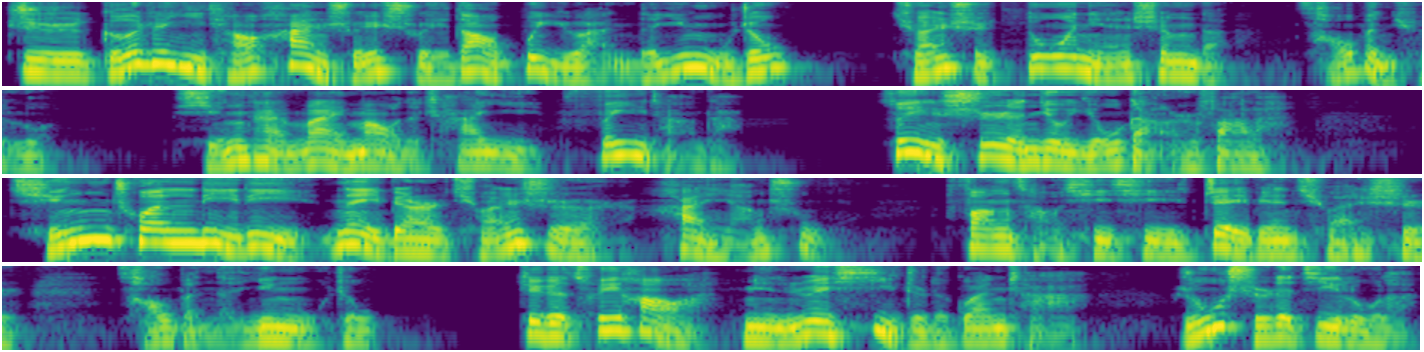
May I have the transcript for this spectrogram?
只隔着一条汉水水道不远的鹦鹉洲，全是多年生的草本群落，形态外貌的差异非常大，所以诗人就有感而发了：晴川历历那边全是汉阳树，芳草萋萋这边全是草本的鹦鹉洲。这个崔颢啊，敏锐细致的观察，如实的记录了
